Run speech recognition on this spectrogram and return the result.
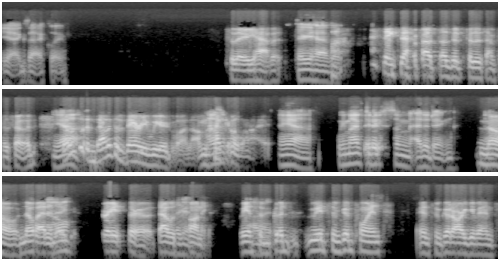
Yeah, exactly. So there you have it. There you have it. I think that about does it for this episode. Yeah, That, was a, that was a very weird one. I'm That not going to lie. yeah. We might have to do some editing. No, no editing. No? Straight through. That was Okay. funny. We had All some right. good we had some good points and some good arguments.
